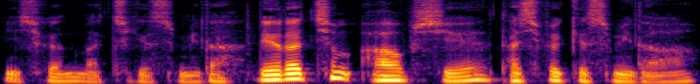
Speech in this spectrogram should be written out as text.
이 시간 마치겠습니다. 내일 아침 9시에 다시 뵙겠습니다.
